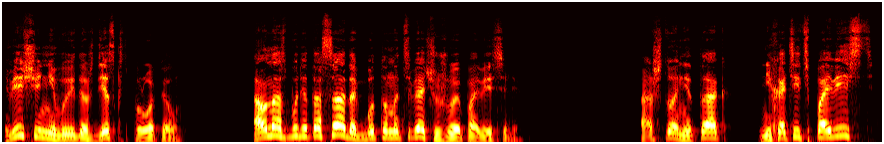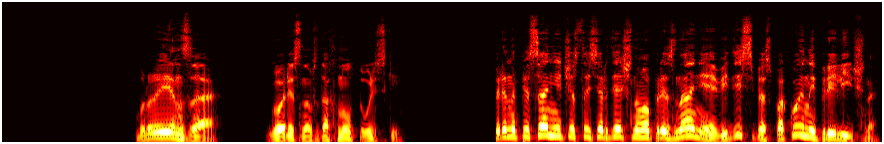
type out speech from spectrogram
Вещи не выдашь, дескать, пропил. А у нас будет осадок, будто на тебя чужое повесили. А что, не так? Не хотите повесить? Брынза, — горестно вздохнул Тульский. При написании чистосердечного признания веди себя спокойно и прилично.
